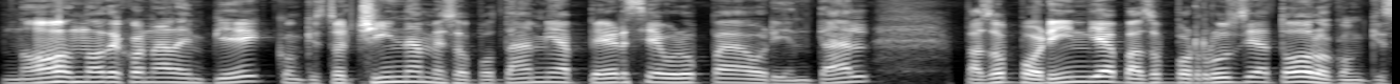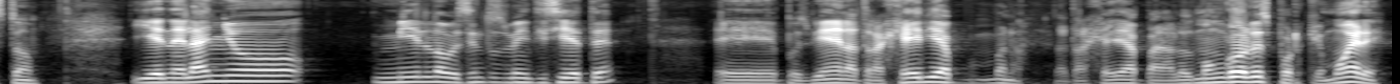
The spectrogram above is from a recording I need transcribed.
no, no dejó nada en pie. Conquistó China, Mesopotamia, Persia, Europa Oriental, pasó por India, pasó por Rusia, todo lo conquistó. Y en el año 1927, eh, pues viene la tragedia, bueno, la tragedia para los mongoles porque muere.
